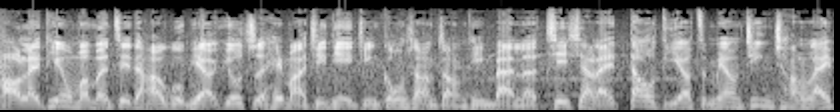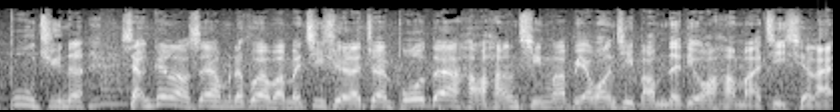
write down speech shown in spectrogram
好，来听我们们这档好股票优质黑马，今天已经攻上涨停板了。接下来到底要怎么样进场来布局呢？想跟老师和我们的会员们们继续来赚波段好行情吗？不要忘记把我们的电话号码记起来：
